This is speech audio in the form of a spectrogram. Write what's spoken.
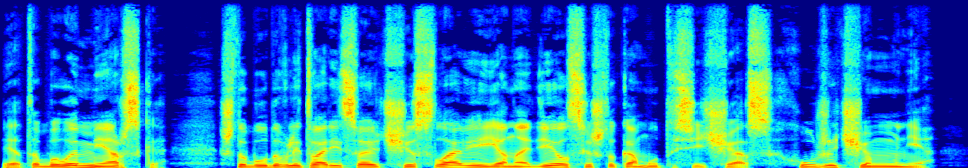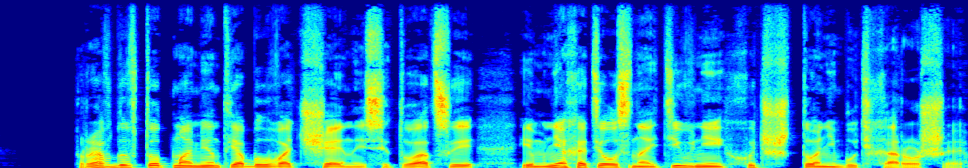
Это было мерзко. Чтобы удовлетворить свое тщеславие, я надеялся, что кому-то сейчас хуже, чем мне. Правда, в тот момент я был в отчаянной ситуации, и мне хотелось найти в ней хоть что-нибудь хорошее.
